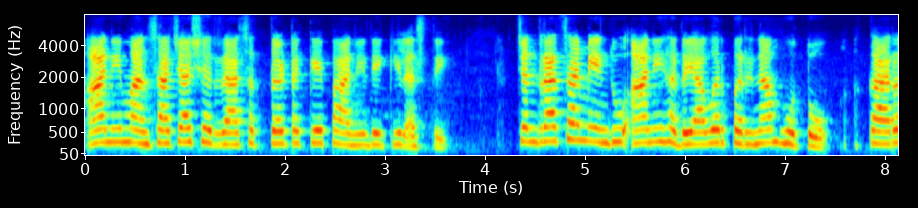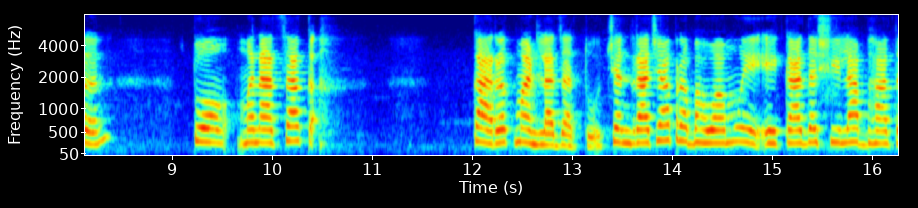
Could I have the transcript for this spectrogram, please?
आणि माणसाच्या शरीरात सत्तर टक्के पाणी देखील असते. चंद्राचा मेंदू आणि हृदयावर परिणाम होतो कारण तो मनाचा का कारक मानला जातो. चंद्राच्या प्रभावामुळे एकादशीला भात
